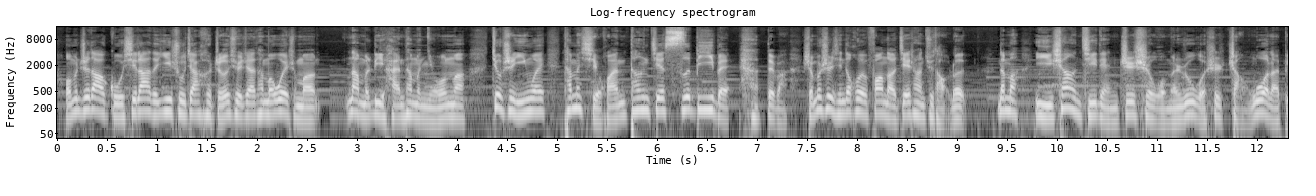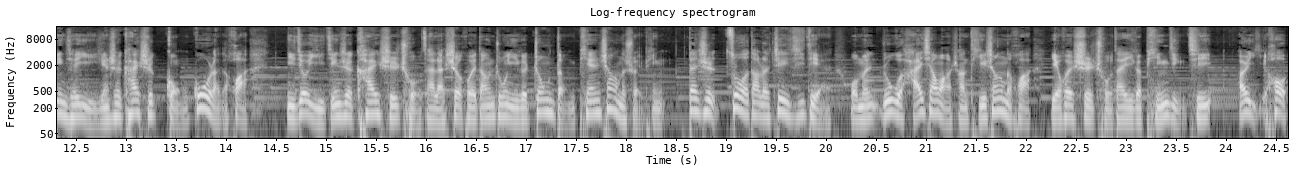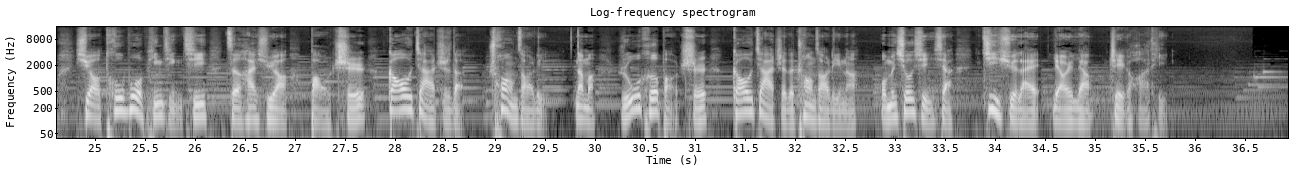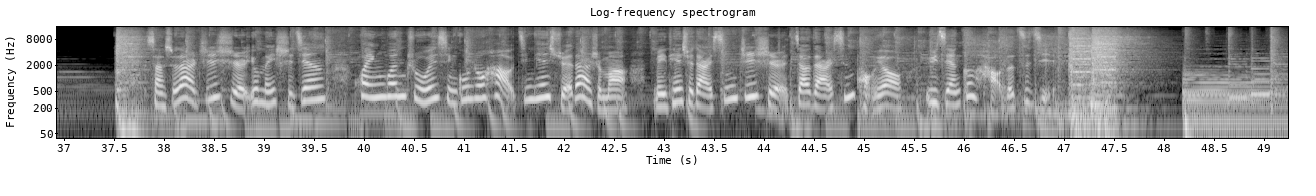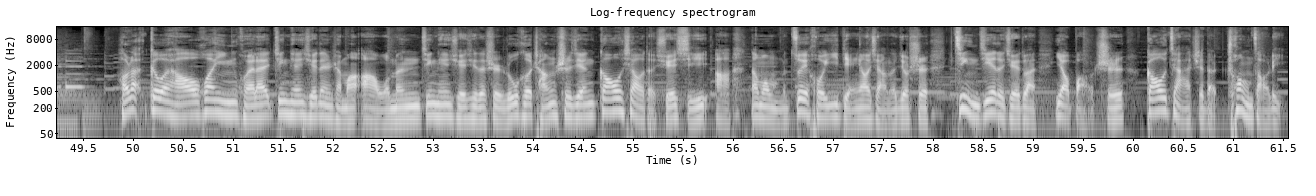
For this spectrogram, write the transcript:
我们知道古希腊的艺术家和哲学家，他们为什么那么厉害、那么牛吗？就是因为他们喜欢当街撕逼呗，对吧？什么事情都会放到街上去讨论。那么以上几点知识，我们如果是掌握了，并且已经是开始巩固了的话，你就已经是开始处在了社会当中一个中等偏上的水平。但是做到了这几点，我们如果还想往上提升的话，也会是处在一个瓶颈期。而以后需要突破瓶颈期，则还需要保持高价值的创造力。那么如何保持高价值的创造力呢？我们休息一下，继续来聊一聊这个话题。想学点知识又没时间，欢迎关注微信公众号“今天学点什么”，每天学点新知识，交点新朋友，遇见更好的自己。好了，各位好，欢迎回来。今天学点什么啊？我们今天学习的是如何长时间高效的学习啊。那么我们最后一点要讲的就是进阶的阶段，要保持高价值的创造力。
